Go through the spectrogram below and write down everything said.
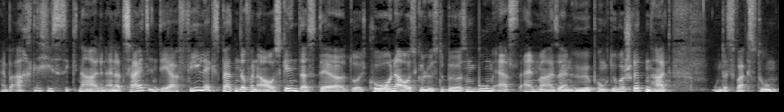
Ein beachtliches Signal in einer Zeit, in der viele Experten davon ausgehen, dass der durch Corona ausgelöste Börsenboom erst einmal seinen Höhepunkt überschritten hat und das Wachstum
